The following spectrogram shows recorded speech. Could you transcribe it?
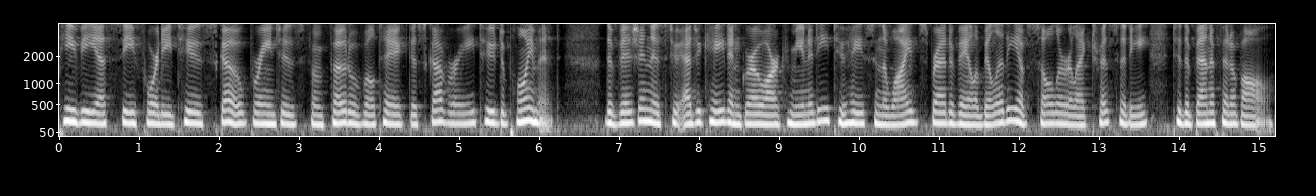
PVSC 42's scope ranges from photovoltaic discovery to deployment. The vision is to educate and grow our community to hasten the widespread availability of solar electricity to the benefit of all.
